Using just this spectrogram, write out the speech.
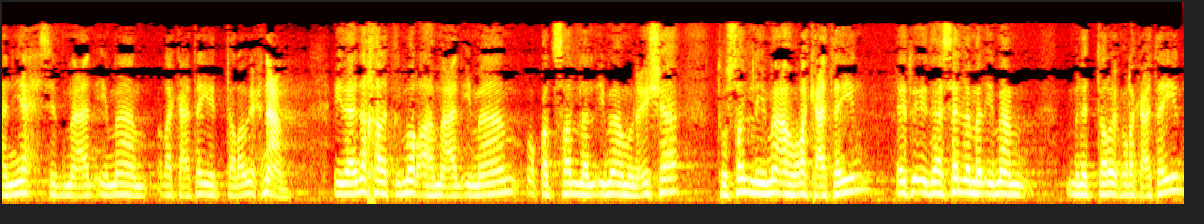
أن يحسب مع الإمام ركعتي التراويح؟ نعم. إذا دخلت المرأة مع الإمام وقد صلى الإمام العشاء تصلي معه ركعتين. إذا سلم الإمام من التراويح ركعتين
